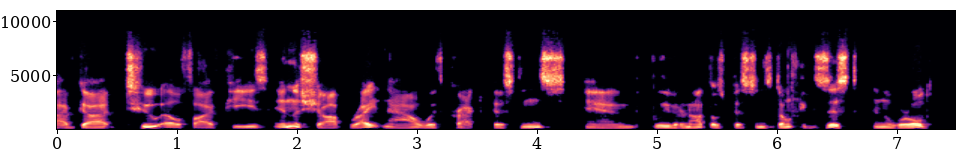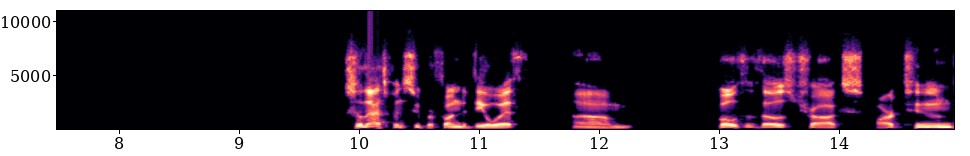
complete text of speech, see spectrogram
I've got two L5Ps in the shop right now with cracked pistons. And believe it or not, those pistons don't exist in the world. So that's been super fun to deal with. Um, both of those trucks are tuned.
